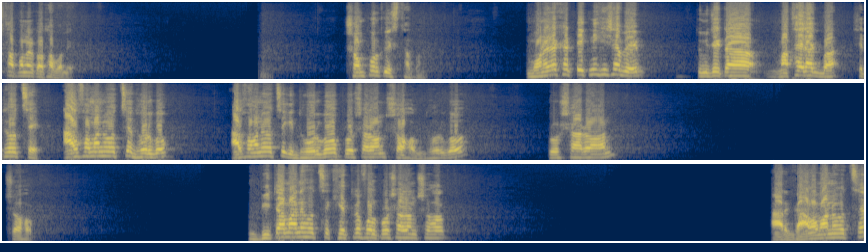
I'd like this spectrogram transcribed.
স্থাপনের কথা বলে। সম্পর্ক স্থাপন। মনে রাখার টেকনিক হিসাবে তুমি যেটা মাথায় রাখবা, সেটা হচ্ছে আলফা মানে হচ্ছে দৈর্ঘ্য আলফা মানে হচ্ছে কি? দৈর্ঘ্য প্রসারণ সহক দৈর্ঘ্য প্রসারণ সহক। বিটা মানে হচ্ছে ক্ষেত্রফল প্রসারণ সহক। আর গামা মানে হচ্ছে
